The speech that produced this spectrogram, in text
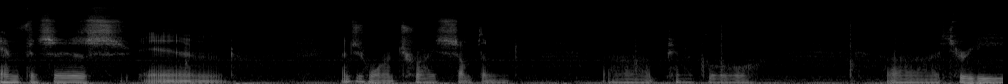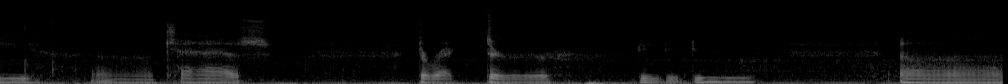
emphasis and I just want to try something uh, pinnacle uh, 3d uh, cast director. Do do do uh,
